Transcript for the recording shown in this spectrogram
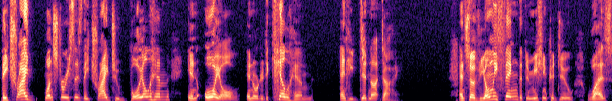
They tried, one story says, they tried to boil him in oil in order to kill him, and he did not die. And so the only thing that Domitian could do was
